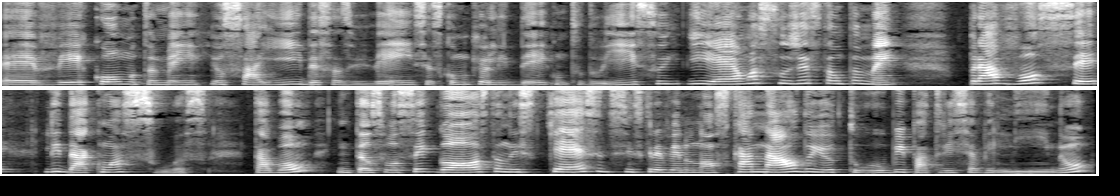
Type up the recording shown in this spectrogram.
é, ver como também eu saí dessas vivências, como que eu lidei com tudo isso. E é uma sugestão também para você lidar com as suas, tá bom? Então, se você gosta, não esquece de se inscrever no nosso canal do YouTube, Patrícia Avelino,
